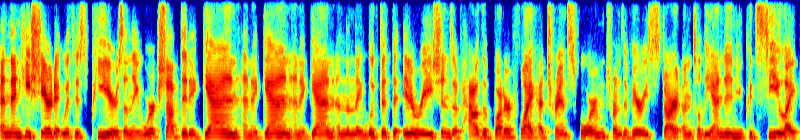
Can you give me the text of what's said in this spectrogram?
and then he shared it with his peers and they workshopped it again and again and again. And then they looked at the iterations of how the butterfly had transformed from the very start until the end. And you could see like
